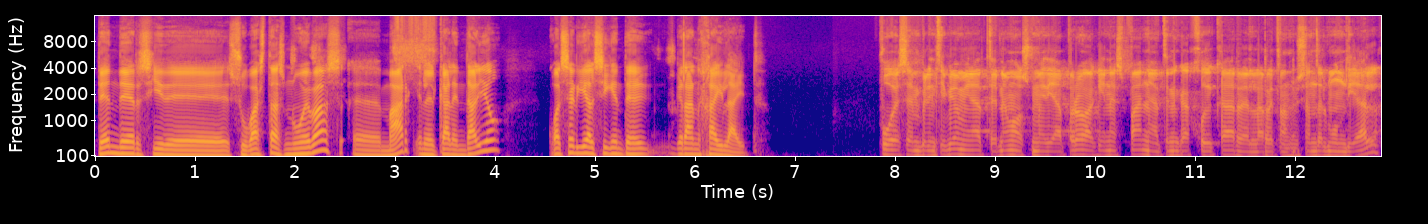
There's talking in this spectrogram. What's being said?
tenders y de subastas nuevas, eh, Mark, en el calendario, ¿cuál sería el siguiente gran highlight? Pues en principio, mira, tenemos MediaPro aquí en España, tiene que adjudicar la retransmisión del Mundial,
